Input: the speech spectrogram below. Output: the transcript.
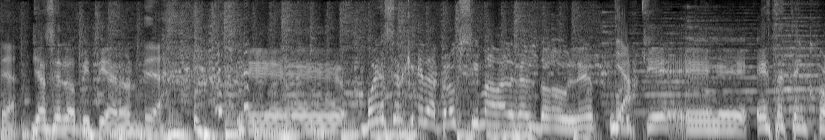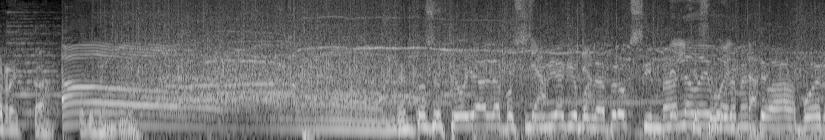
Ya. ya se lo pitearon. Ya. Eh, voy a hacer que la próxima valga el doble porque eh, esta está incorrecta, por ejemplo. Entonces te voy a dar la posibilidad Ya, que por ya. la próxima, que seguramente vas a, poder,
